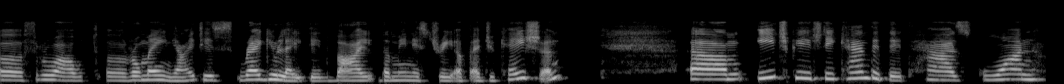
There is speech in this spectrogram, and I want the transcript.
uh, throughout Romania. It is regulated by the Ministry of Education. Um, each PhD candidate has one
